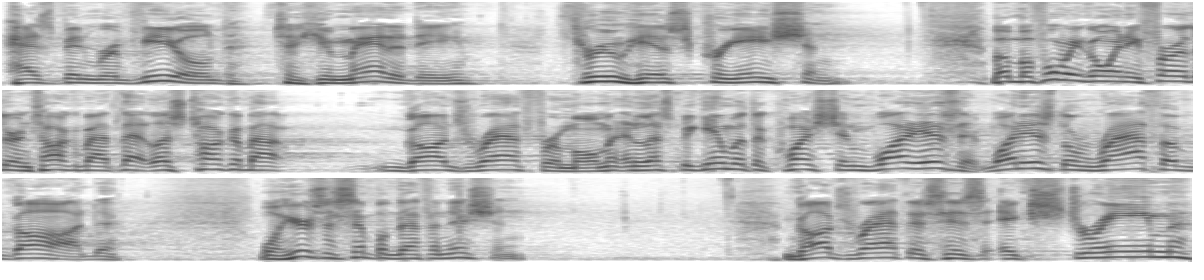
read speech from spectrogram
has been revealed to humanity through his creation. But before we go any further and talk about that, let's talk about God's wrath for a moment and let's begin with the question what is it? What is the wrath of God? Well, here's a simple definition God's wrath is his extreme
